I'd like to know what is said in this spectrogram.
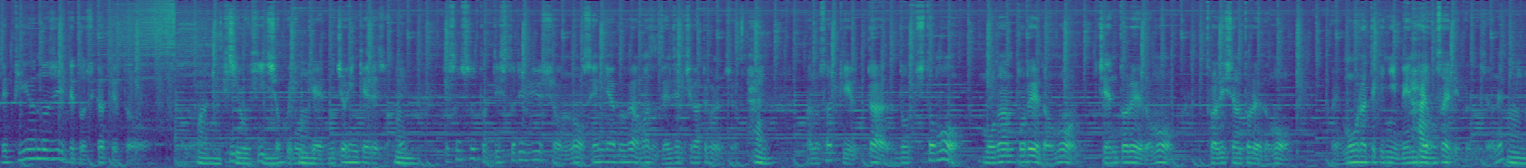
で P&G ってどっちかっていうとまあ日用品。非非食品系、うん。日用品系ですよね、うん。でそうするとディストリビューションの戦略がまず全然違ってくるんですよ。はい。あのさっき言ったどっちともモダントレードもチェーントレードもトラディショナルトレードも網羅的に面で抑えていくんですよね、うん。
